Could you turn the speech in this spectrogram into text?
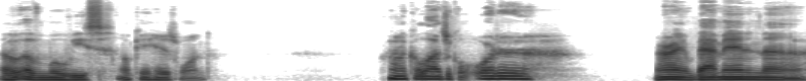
of, of movies. Okay, here's one. Chronological order. All right, Batman and the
